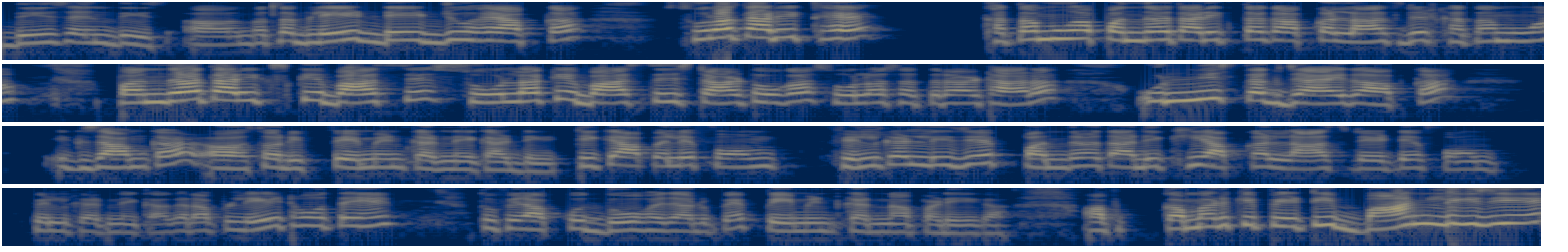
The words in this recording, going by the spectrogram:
this and this मतलब लेट डेट जो है आपका, सोलह तारीख है। खत्म हुआ, पंद्रह तारीख तक आपका लास्ट डेट खत्म हुआ। पंद्रह तारीख के बाद से, सोलह के बाद से स्टार्ट होगा। सोलह, सत्रह, अठारह, उन्नीस तक जाएगा आपका एग्ज़ाम का सॉरी पेमेंट करने का डेट ठीक है, आप पहले फॉर्म फिल कर लीजिए। पंद्रह तारीख ही आपका लास्ट डेट है फॉर्म फिल करने का। अगर आप लेट होते हैं तो फिर आपको दो हज़ार रुपये पेमेंट करना पड़ेगा। आप कमर की पेटी बाँध लीजिए,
